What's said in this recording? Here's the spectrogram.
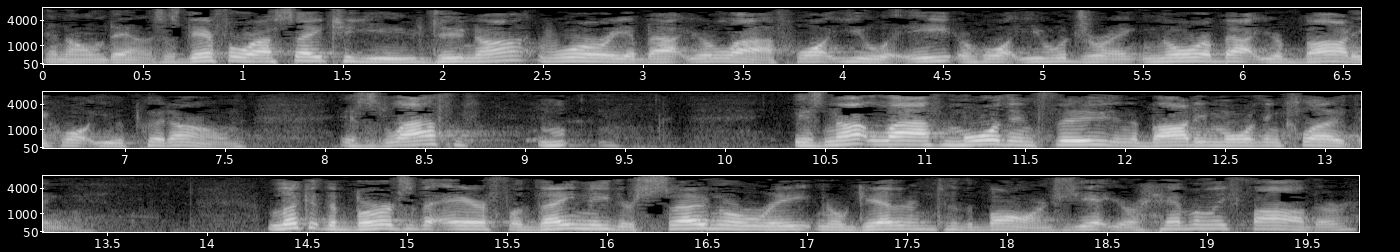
and on down. It says, Therefore I say to you, do not worry about your life, what you will eat or what you will drink, nor about your body, what you will put on. Is life is not life more than food and the body more than clothing? Look at the birds of the air, for they neither sow nor reap nor gather into the barns, yet your heavenly Father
